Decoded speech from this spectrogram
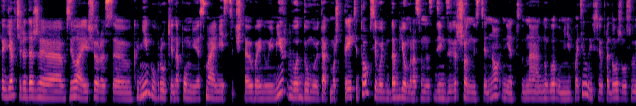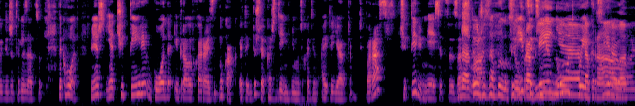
я вчера даже взяла еще раз э, книгу в руки, напомню, я с мая месяца читаю «Войну и мир», вот думаю, так, может, третий том сегодня добьем, раз у нас день завершенности, но нет, на одну главу меня хватило, и все, я продолжила свою диджитализацию. Так вот, понимаешь, я четыре года играла в Horizon. Ну как, это не то, что я каждый день в него заходила, а это я там, типа, раз в четыре месяца зашла. Да, ты уже забыла все 30 управление, минут поиграла.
